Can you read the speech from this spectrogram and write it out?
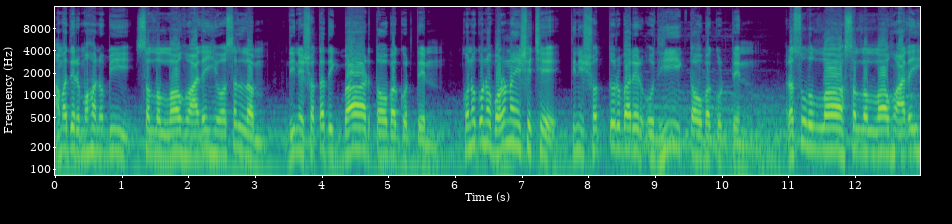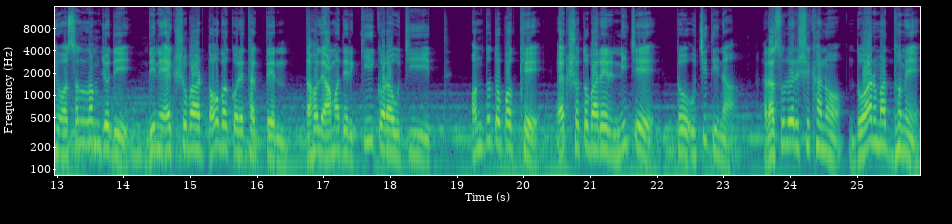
আমাদের মহানবী সাল্লাহ আলহি ওয়াসাল্লাম দিনে শতাধিকবার তওবা করতেন। কোন কোন বর্ণনা এসেছে, তিনি সত্তর বারের অধিক তওবা করতেন। রসুল্লাহ সাল্লাহ আলহি ওয়াসাল্লাম যদি দিনে একশো বার তওবা করে থাকতেন, তাহলে আমাদের কি করা উচিত? অন্তত পক্ষে একশতবারের নিচে তো উচিতই না। রাসুলের শেখানো দোয়ার মাধ্যমে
